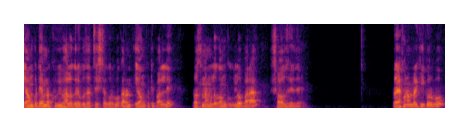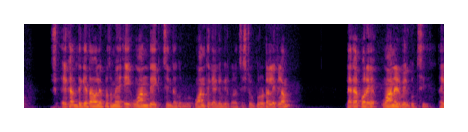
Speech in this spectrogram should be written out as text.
এই অঙ্কটি আমরা খুবই ভালো করে বোঝার চেষ্টা করব, কারণ এই অঙ্কটি পারলে রচনামূলক অঙ্কগুলো পারা সহজ হয়ে যায়। তো এখন আমরা কি করব? এখান থেকে তাহলে প্রথমে এই ওয়ান দিয়ে চিন্তা করব। ওয়ান থেকে আগে বের করার চেষ্টা পুরোটা লিখলাম। লেখার পরে ওয়ানের বের করছি। তাই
